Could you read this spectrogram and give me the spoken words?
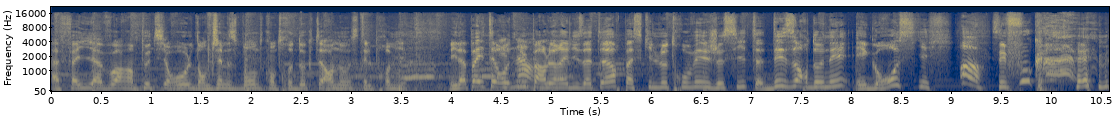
a failli avoir un petit rôle dans James Bond contre Dr No, c'était le premier. Il n'a pas été retenu Énorme. par le réalisateur parce qu'il le trouvait, je cite, désordonné et grossier. Oh C'est fou quand même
